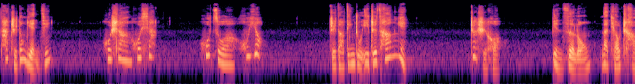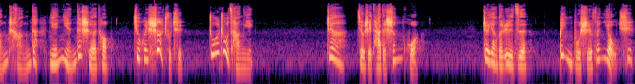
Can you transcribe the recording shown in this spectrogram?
它只动眼睛，忽上忽下，忽左忽右，直到盯住一只苍蝇。这时候，变色龙那条长长的、黏黏的舌头就会射出去，捉住苍蝇。这就是它的生活。这样的日子并不十分有趣。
